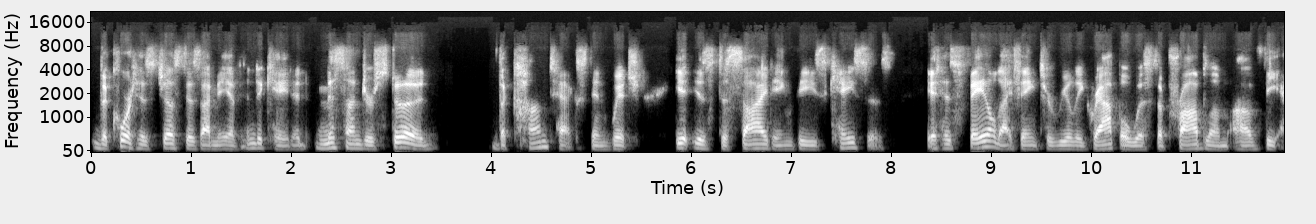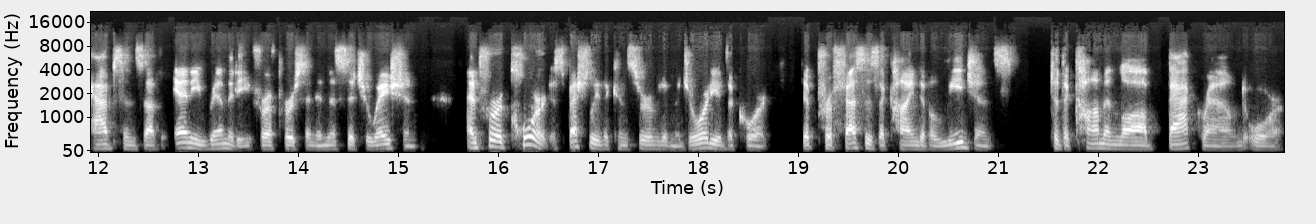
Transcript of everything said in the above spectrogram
the court has just, as I may have indicated, misunderstood the context in which it is deciding these cases. It has failed, I think, to really grapple with the problem of the absence of any remedy for a person in this situation. And for a court, especially the conservative majority of the court, that professes a kind of allegiance to the common law background or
